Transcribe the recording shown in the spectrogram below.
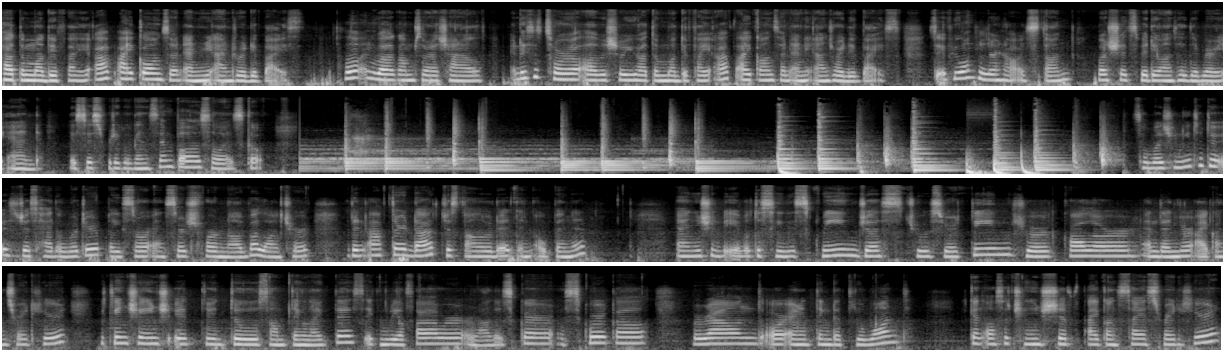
how to modify app icons on any Android device. Hello and welcome to our channel. In this tutorial, I will show you how to modify app icons on any Android device. So if you want to learn how it's done, watch this video until the very end. It's just pretty quick and simple, so let's go. So what you need to do is just head over to your Play Store and search for Nova Launcher. Then after that, just download it and open it. And you should be able to see the screen. Just choose your theme, your color, and then your icons right here. You can change it into something like this. It can be a flower, a rounded square, a squircle, a round, or anything that you want. You can also change shift icon size right here.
